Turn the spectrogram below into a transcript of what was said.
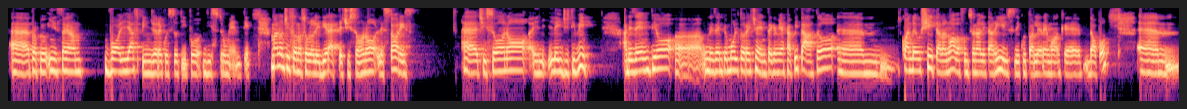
eh, proprio Instagram voglia spingere questo tipo di strumenti. Ma non ci sono solo le dirette, ci sono le stories, eh, ci sono le IGTV ad esempio, uh, un esempio molto recente che mi è capitato, ehm, quando è uscita la nuova funzionalità Reels, di cui parleremo anche dopo, ehm,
